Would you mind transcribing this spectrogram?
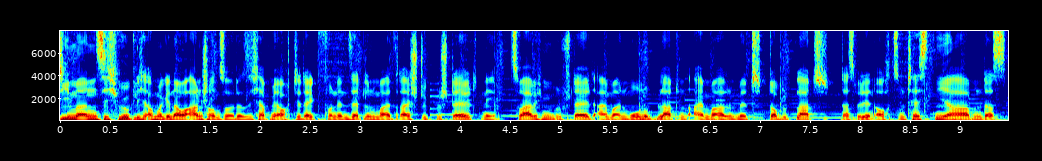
die man sich wirklich auch mal genauer anschauen sollte. Also ich habe mir auch direkt von den Sätteln mal drei Stück bestellt. Ne, zwei habe ich mir bestellt, einmal ein Monoblatt und einmal mit Doppelblatt, dass wir den auch zum Testen hier haben, dass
